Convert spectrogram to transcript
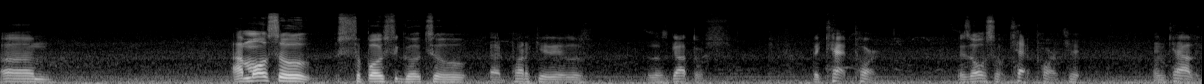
um, I'm also supposed to go to at Parque de los, los Gatos, the cat park. There's also a cat park here in Cali.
